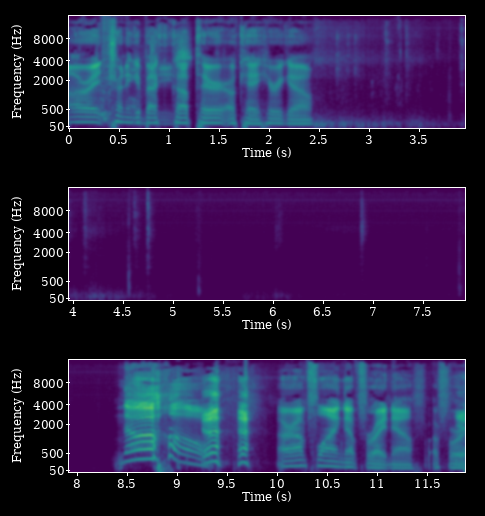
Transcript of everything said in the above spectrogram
All right, trying to Oh, get back jeez. up there. Okay, here we go. No. All right, I'm flying up for right now for, for the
